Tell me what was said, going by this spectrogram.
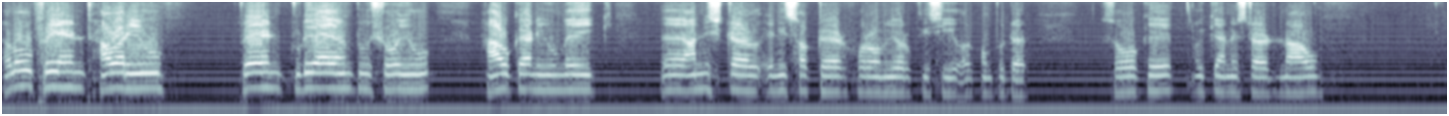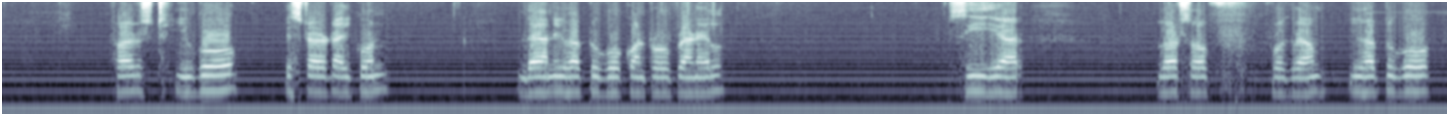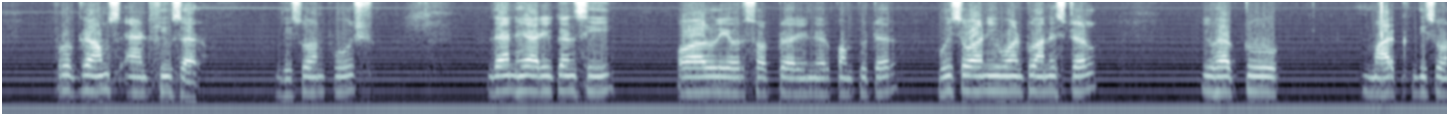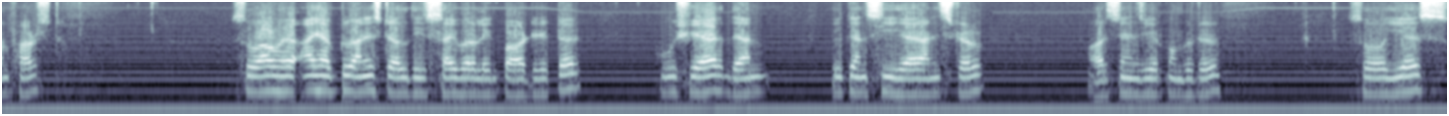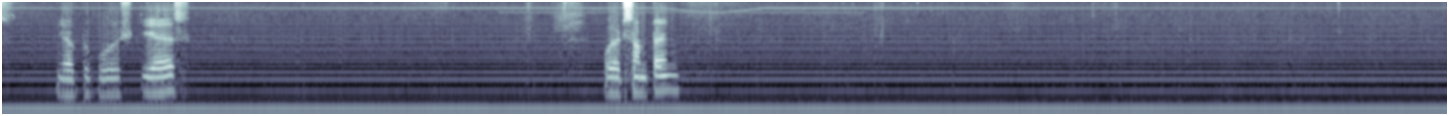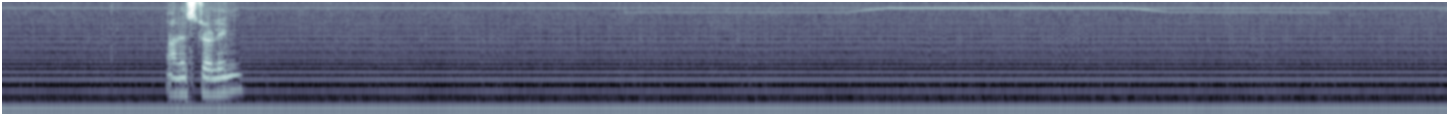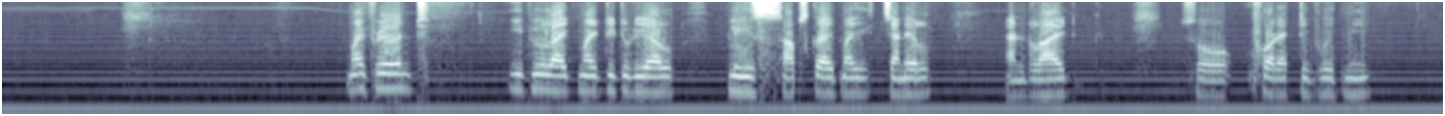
hello friend. How are you? Friend today I am to show you how can you make uh, uninstall any software from your PC or computer. So okay we can start now. First you go start icon. Then you have to go control panel. See here lots of program. You have to go programs and future. This one push. Then here you can see all your software in your computer. Which one you want to uninstall? You have to mark this one first. So I have to uninstall this CyberLink Power Director. Push here then you can see here uninstall or change your computer. So yes you have to push yes. Wait some time. Uninstalling my friend if you like my tutorial please subscribe my channel and like. So for active with me.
